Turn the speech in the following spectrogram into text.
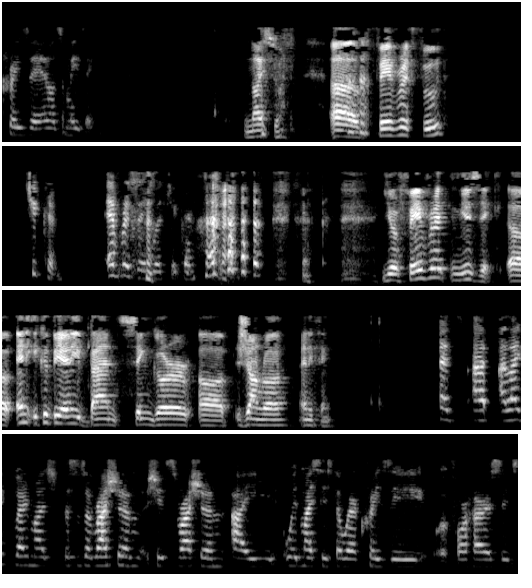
crazy. It was amazing. Nice one. Uh, favorite food? Chicken, everything with chicken. Your favorite music? Uh, any it could be any band, singer, uh, genre, anything. It's, I, I like very much. This is a Russian. She's Russian. I with my sister we're crazy for her since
